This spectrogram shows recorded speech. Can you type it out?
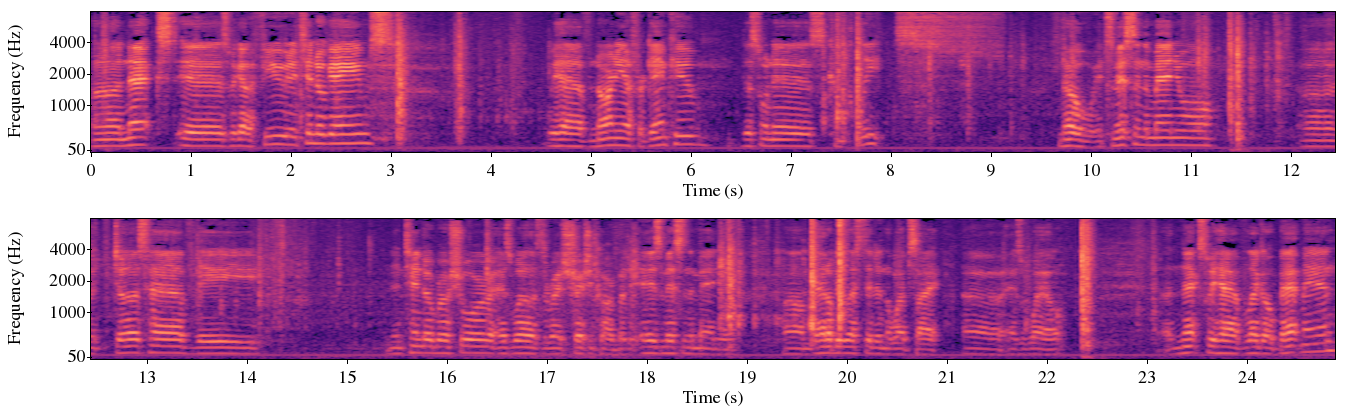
Uh, next is we got a few Nintendo games. We have Narnia for GameCube. This one is complete. No, it's missing the manual. Uh, does have the Nintendo brochure as well as the registration card, but it is missing the manual. Um, that'll be listed in the website uh, as well. Uh, next, we have Lego Batman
